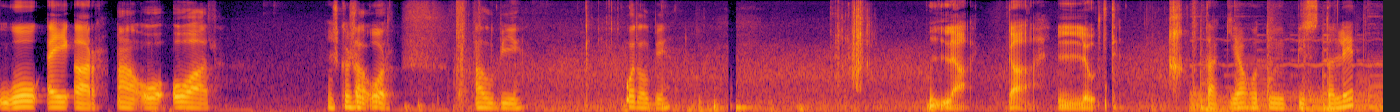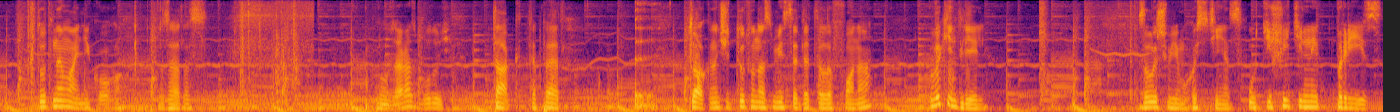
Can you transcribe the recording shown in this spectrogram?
OAR. А, о, ОАР. Я ж кажу Да, OR. Албі. Оралбі. Ля, ка, лют. Так, я готую пістолет. Тут нема нікого зараз. Ну, зараз будуть. Так, тепер. Так, значить, тут у нас місце для телефона. Викинь дріль. Залишив йому гостінець. Утішительний приз.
